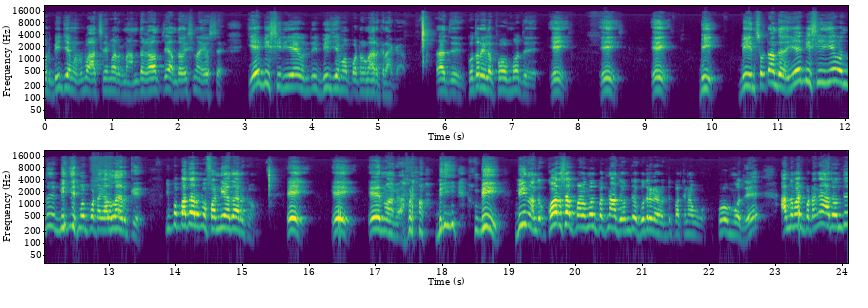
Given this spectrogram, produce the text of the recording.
ஒரு பிஜிஎம் ரொம்ப ஆச்சரியமாக இருக்கணும் அந்த காலத்துலேயே அந்த வயசு நான் யோசித்தேன் ஏபிசிடியே வந்து பிஜிஎம்மாக போட்டவங்களா இருக்கிறாங்க. அதாவது குதிரையில் போகும்போது ஏய் ஏய் ஏய் பி பின்னு சொல்லிட்டு அந்த ஏபிசியே வந்து பிஜிஎம்மாக போட்ட காலம்லாம் இருக்குது இப்போ பார்த்தா ரொம்ப ஃபன்னியாக தான் இருக்கும். ஏய் ஏய் ஏன்னுவாங்க அப்புறம் பி பி பின்னு அந்த கோரசா பாடும்போது பார்த்தீங்கன்னா அது வந்து குதிரையில் வந்து பார்த்தீங்கன்னா போகும்போது அந்த மாதிரி போட்டாங்க. அது வந்து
